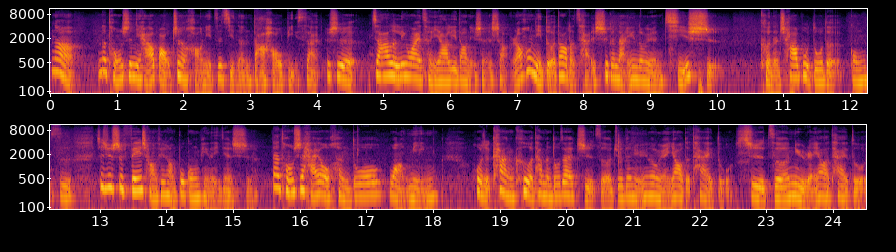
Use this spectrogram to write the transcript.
那那同时你还要保证好你自己能打好比赛，就是加了另外一层压力到你身上。然后你得到的才是跟男运动员起始可能差不多的工资，这就是非常非常不公平的一件事。但同时还有很多网民。或者看客，他们都在指责，觉得女运动员要的太多，指责女人要的太多。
